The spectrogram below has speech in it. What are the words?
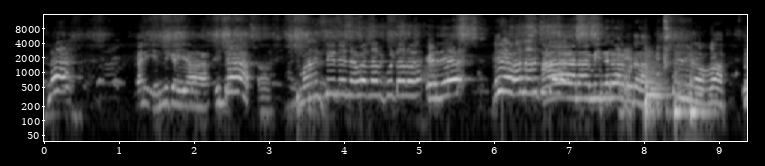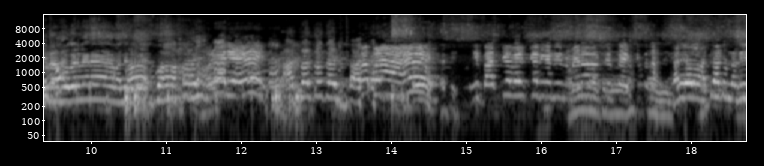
లే. కానీ ఎందుకయ్యా? ఇట్లా మనిషి నేను ఎవరిని అనుకుంటాను? ఏంటిది? నేను ఎవరిని అనుకుంటాను? నా మీదనే అనుకుంటారా? అట్లాంటున్నది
